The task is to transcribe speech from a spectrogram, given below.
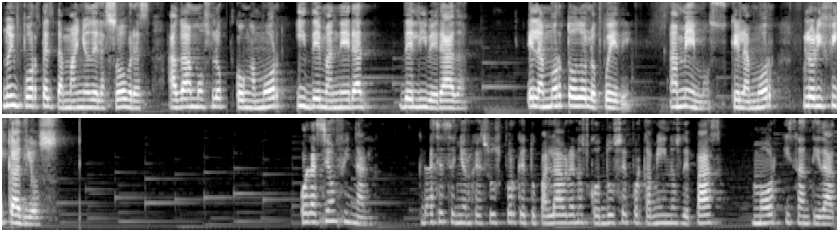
No importa el tamaño de las obras, hagámoslo con amor y de manera deliberada. El amor todo lo puede. Amemos, que el amor glorifica a Dios. Oración final. Gracias Señor Jesús porque tu palabra nos conduce por caminos de paz, amor y santidad.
